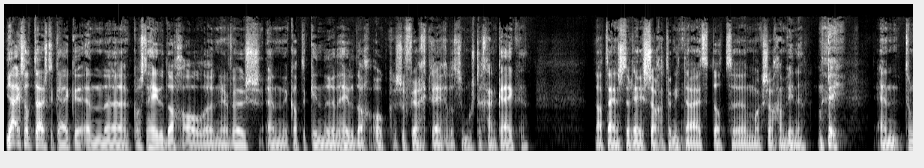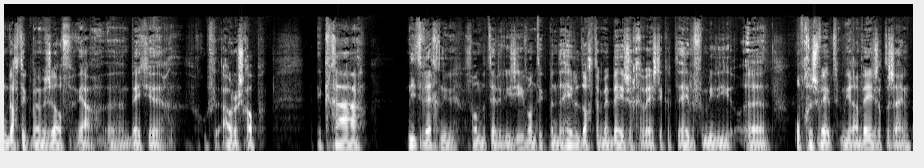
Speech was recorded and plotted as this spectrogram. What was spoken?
Ja, ik zat thuis te kijken en eh, ik was de hele dag al eh, nerveus. En ik had de kinderen de hele dag ook zover gekregen dat ze moesten gaan kijken. Nou, tijdens de race zag het er niet naar uit dat eh, Max zou gaan winnen. Nee. En toen dacht ik bij mezelf, ja, een beetje goed ouderschap. Ik ga niet weg nu van de televisie, want ik ben de hele dag ermee bezig geweest. Ik heb de hele familie eh, opgezweept om hier aanwezig te zijn.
